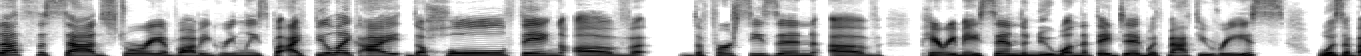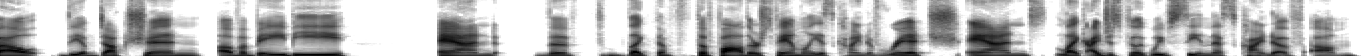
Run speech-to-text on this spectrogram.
that's the sad story of Bobby Greenlease. But I feel like I, the whole thing of the first season of Perry Mason, the new one that they did with Matthew Rhys, was about the abduction of a baby and the like the the father's family is kind of rich and like I just feel like we've seen this kind of um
